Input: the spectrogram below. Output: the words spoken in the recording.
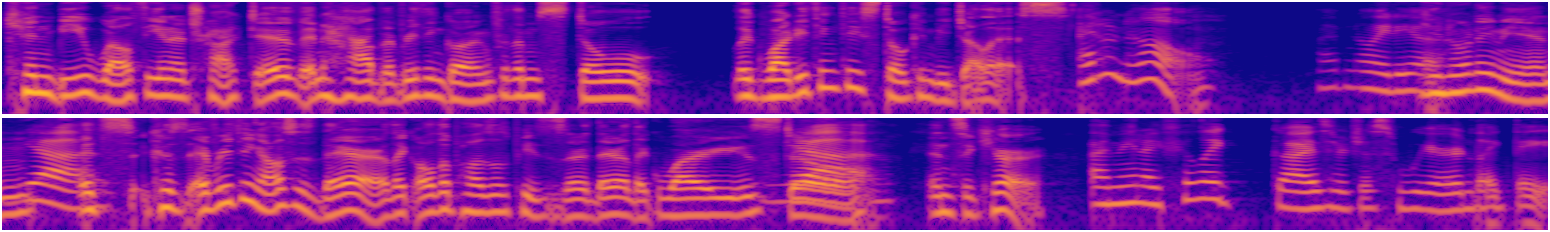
can be wealthy and attractive and have everything going for them still like? Why do you think they still can be jealous? I don't know. I have no idea. You know what I mean? Yeah. It's because everything else is there. Like all the puzzle pieces are there. Like why are you still Yeah. insecure? I mean, I feel like guys are just weird. Like they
